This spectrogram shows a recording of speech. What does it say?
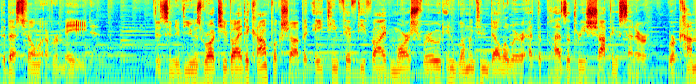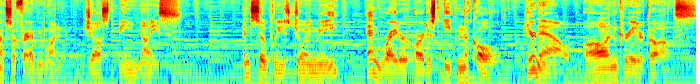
the best film ever made. This interview is brought to you by the Comic Book Shop at 1855 Marsh Road in Wilmington, Delaware, at the Plaza 3 Shopping Center, where comics are for everyone. Just be nice. And so please join me and writer artist Ethan Nicolle here now on Creator Talks.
